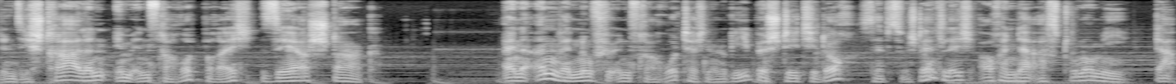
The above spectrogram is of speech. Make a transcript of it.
denn sie strahlen im Infrarotbereich sehr stark. Eine Anwendung für Infrarottechnologie besteht jedoch selbstverständlich auch in der Astronomie, da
